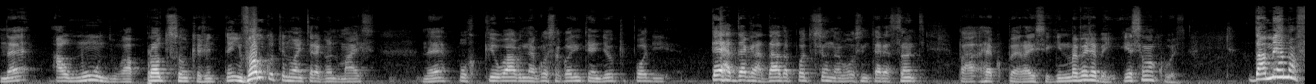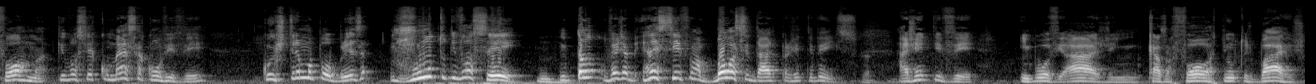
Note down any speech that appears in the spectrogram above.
né, ao mundo a produção que a gente tem, e vamos continuar entregando mais, né, porque o agronegócio agora entendeu que pode. Terra degradada pode ser um negócio interessante para recuperar e seguindo. Mas veja bem, essa é uma coisa. Da mesma forma que você começa a conviver com extrema pobreza junto de você. Uhum. Então, veja bem, Recife é uma boa cidade para a gente ver isso. É. A gente vê em Boa Viagem, em Casa Forte, em outros bairros,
